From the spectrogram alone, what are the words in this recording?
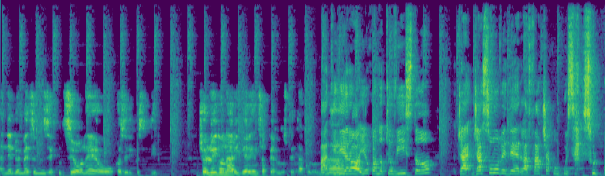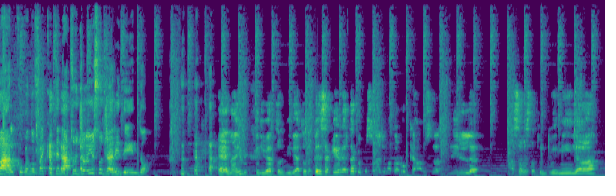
eh, nel bel mezzo di un'esecuzione o cose di questo tipo. Cioè lui non ha riverenza per lo spettacolo. ma ti ha- dirò, io quando ti ho visto, cioè già solo vedere la faccia con cui sei sul palco, quando fai catenato, già- io sto già ridendo. Eh, ma io mi diverto, mi diverto. Pensa che in realtà quel personaggio è nato a Rock House nel. ah, sarà stato il 2000,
